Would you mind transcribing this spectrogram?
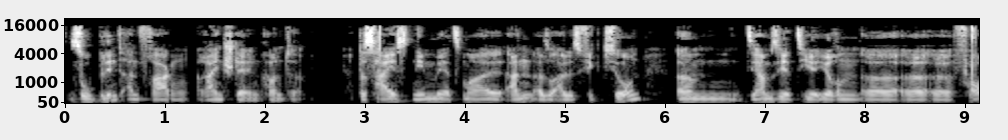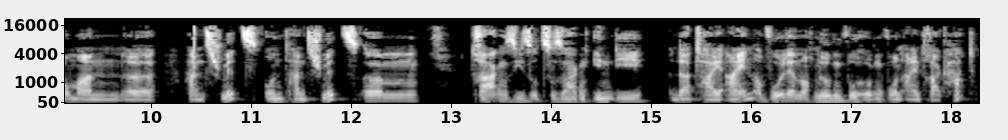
so Blindanfragen reinstellen konnte. Das heißt, nehmen wir jetzt mal an, also alles Fiktion. Ähm, Sie haben Sie jetzt hier Ihren äh, äh, äh V-Mann äh, Hans Schmitz und Hans Schmitz ähm, tragen sie sozusagen in die Datei ein, obwohl der noch nirgendwo irgendwo einen Eintrag hat.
